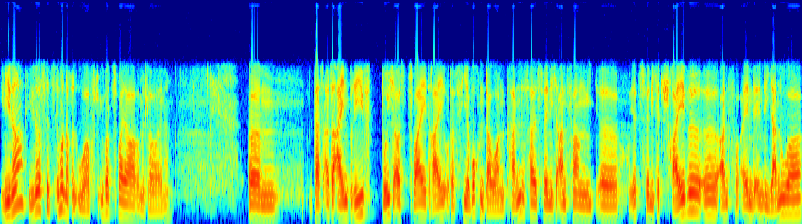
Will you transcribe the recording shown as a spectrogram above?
Lina, Lina sitzt immer noch in Urhaft, über zwei Jahre mittlerweile, ähm, dass also ein Brief durchaus zwei, drei oder vier Wochen dauern kann. Das heißt, wenn ich anfange, äh, jetzt, wenn ich jetzt schreibe, äh, Anfang, Ende, Ende Januar,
